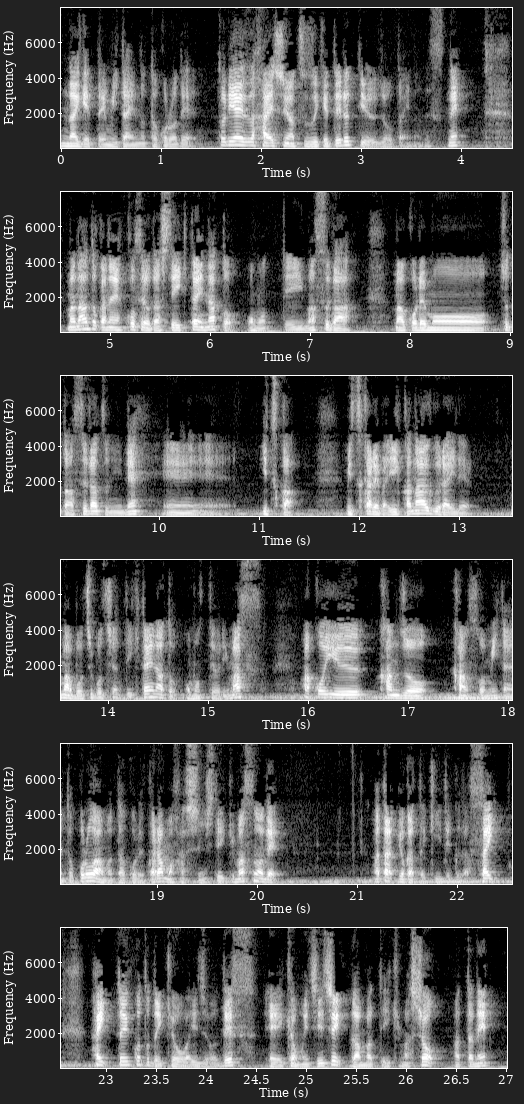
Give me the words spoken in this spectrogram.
ー、投げてみたいなところで、とりあえず配信は続けてるっていう状態なんですね。まあなんとかね、個性を出していきたいなと思っていますが、まあこれも、ちょっと焦らずにね、えー、いつか見つかればいいかなぐらいで、まあぼちぼちやっていきたいなと思っております。まあこういう感情、感想みたいなところはまたこれからも発信していきますので、またよかったら聞いてください。はい。ということで今日は以上です。えー、今日も一日頑張っていきましょう。またね。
